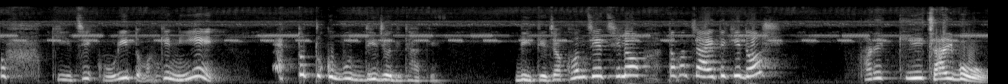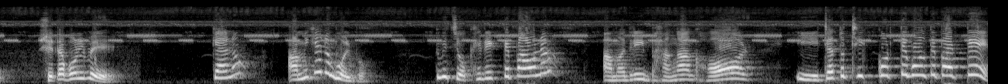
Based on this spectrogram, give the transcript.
উফ কি যে করি তোমাকে নিয়ে? এতটুকু বুদ্ধি যদি থাকে। দিতে যখন চেয়েছিল তখন চাইতে কি দোষ? আরে কি চাইব? সেটা বলবে? কেন? আমি কেন বলব? তুমি চোখে দেখতে পাও না? আমাদের এই ভাঙা ঘর এটা তো ঠিক করতে বলতে পারতে।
